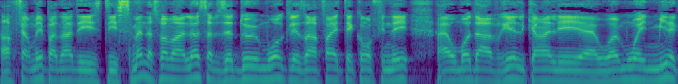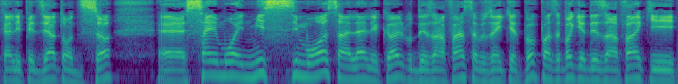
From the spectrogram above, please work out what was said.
enfermés pendant des, des, semaines. À ce moment-là, ça faisait deux mois que les enfants étaient confinés au mois d'avril, quand les ou un mois et demi, là, quand les pédiatres ont dit ça. cinq mois et demi, six mois sans aller à l'école pour des enfants, ça vous inquiète pas? Vous pensez pas qu'il y a des enfants qui,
